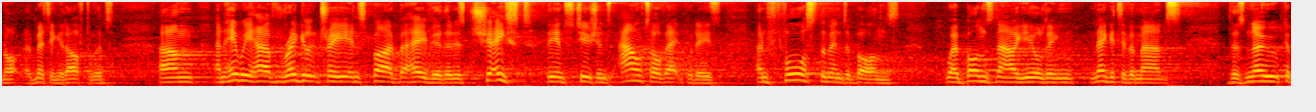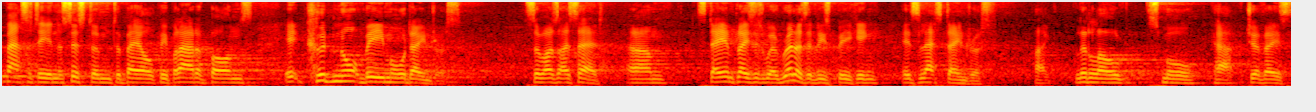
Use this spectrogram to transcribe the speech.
not admitting it afterwards. Um, and here we have regulatory inspired behavior that has chased the institutions out of equities and forced them into bonds, where bonds now are yielding negative amounts. There's no capacity in the system to bail people out of bonds. It could not be more dangerous. So as I said, um, stay in places where, relatively speaking, it's less dangerous, like little old small cap Gervais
